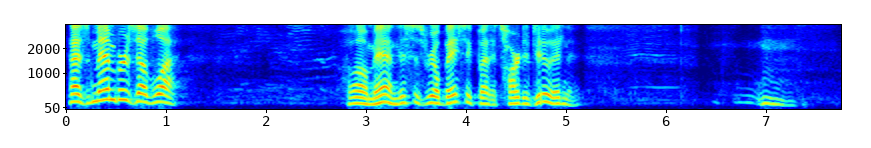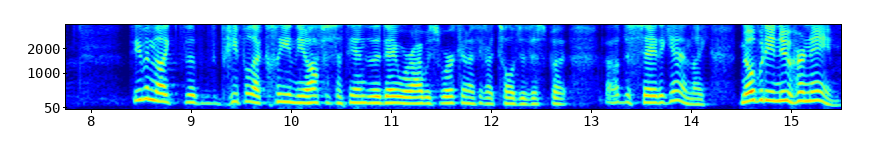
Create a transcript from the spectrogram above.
as members of what? Oh man, this is real basic, but it's hard to do, isn't it? Mm. Even like the, the, people that clean the office at the end of the day where I was working, I think I told you this, but I'll just say it again. Like nobody knew her name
